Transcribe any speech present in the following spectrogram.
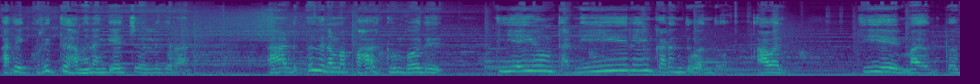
அதை குறித்து அவன் அங்கே சொல்லுகிறான். அடுத்தது நம்ம பார்க்கும்போது தீயையும் தண்ணீரையும் கடந்து வந்தோம். அவன் தீய ம-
